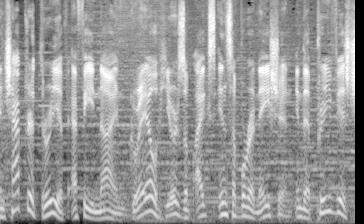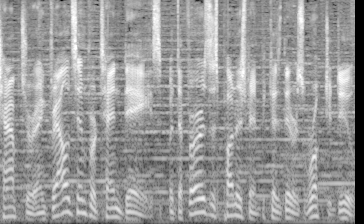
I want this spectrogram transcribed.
In chapter 3 of FE9, Greil hears of Ike's insubordination in the previous chapter and grounds him for 10 days, but defers his punishment because there is work to do.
